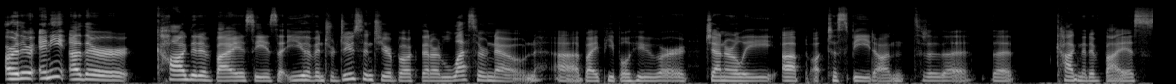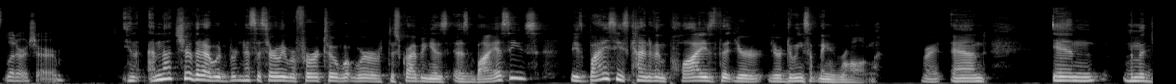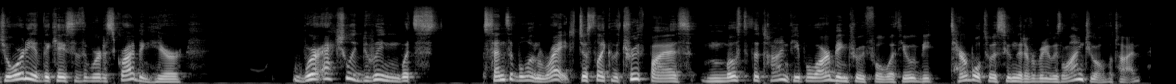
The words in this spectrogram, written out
Are there any other cognitive biases that you have introduced into your book that are lesser known uh, by people who are generally up to speed on sort of the the cognitive bias literature? You know, I'm not sure that I would necessarily refer to what we're describing as as biases. These biases kind of implies that you're you're doing something wrong, right? And in the majority of the cases that we're describing here, we're actually doing what's sensible and right. Just like the truth bias, most of the time people are being truthful with you. It would be terrible to assume that everybody was lying to you all the time,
